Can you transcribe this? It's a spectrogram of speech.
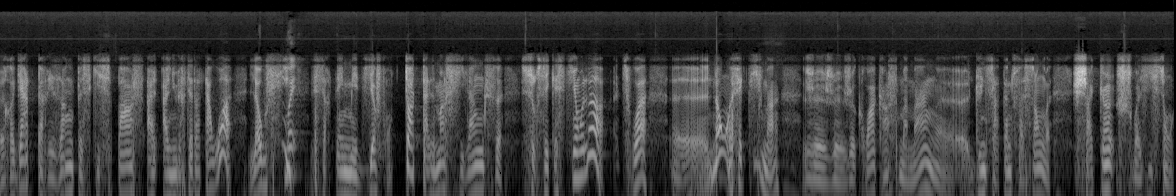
Euh, regarde, par exemple, ce qui se passe à, à l'Université d'Ottawa. Là aussi, Oui. certains médias font totalement silence sur ces questions-là. Tu vois, euh, non, effectivement, je, je, je crois qu'en ce moment, euh, d'une certaine façon, chacun choisit son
